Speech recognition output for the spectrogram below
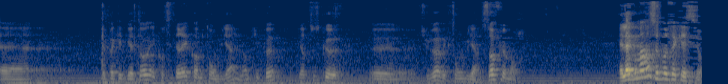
euh, le paquet de gâteau est considéré comme ton bien, donc tu peux faire tout ce que euh, tu veux avec ton bien, sauf le manger. Et l'agma se pose la question.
